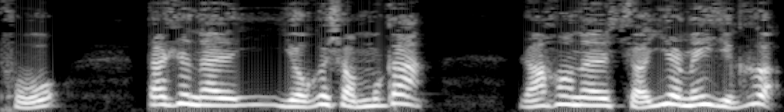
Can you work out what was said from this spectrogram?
土，但是呢有个小木干，然后呢小叶没几个，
